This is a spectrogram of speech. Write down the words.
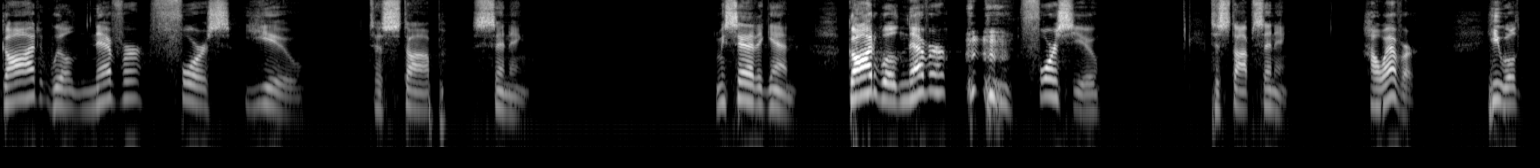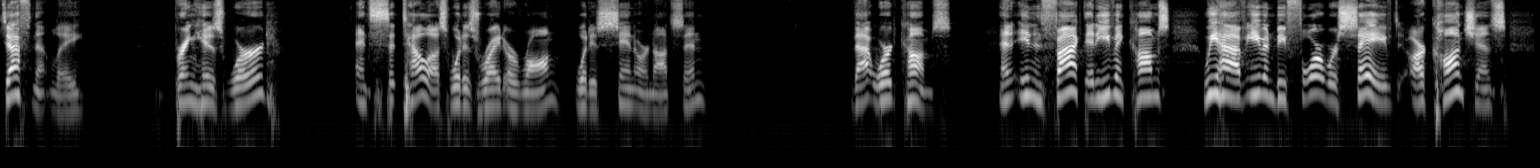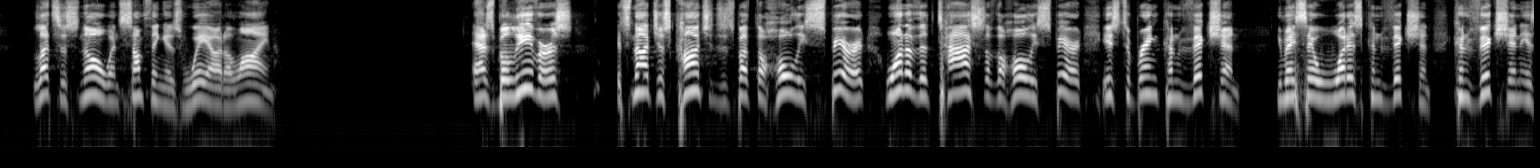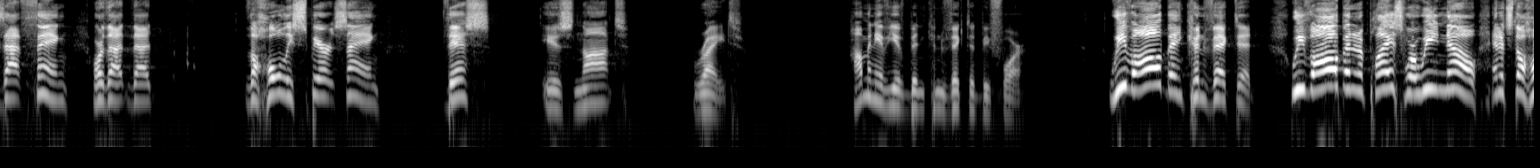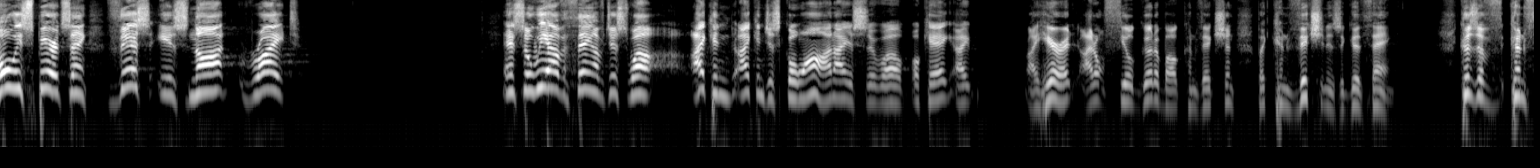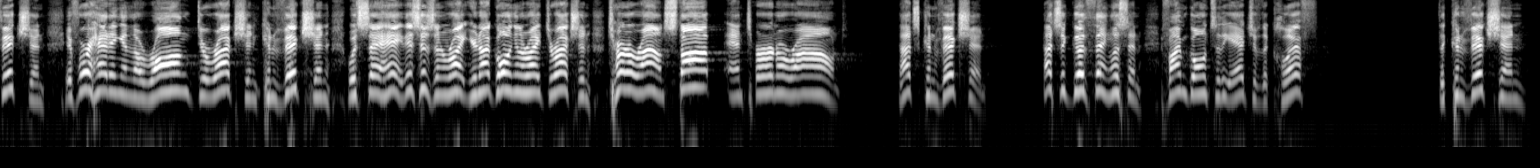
God will never force you to stop sinning. Let me say that again. God will never force you to stop sinning. However, He will definitely bring His word and tell us what is right or wrong, what is sin or not sin. That word comes. And in fact, it even comes, we have, even before we're saved, our conscience lets us know when something is way out of line. As believers, it's not just conscience, it's about the Holy Spirit. One of the tasks of the Holy Spirit is to bring conviction. You may say, well, what is conviction? Conviction is that thing or that, that the Holy Spirit saying, This is not right. How many of you have been convicted before? We've all been convicted. We've all been in a place where we know, and it's the Holy Spirit saying, This is not right. And so we have a thing of just, well, I can I can just go on. I just say, well, okay, I I hear it. I don't feel good about conviction, but conviction is a good thing. Because of conviction, if we're heading in the wrong direction, conviction would say, hey, this isn't right. You're not going in the right direction. Turn around. Stop and turn around. That's conviction. That's a good thing. Listen, if I'm going to the edge of the cliff, the conviction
